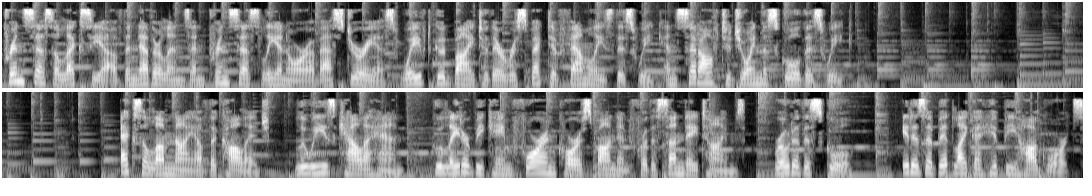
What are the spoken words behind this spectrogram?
Princess Alexia of the Netherlands and Princess Leonor of Asturias waved goodbye to their respective families this week and set off to join the school this week. Ex-alumni of the college, Louise Callaghan, who later became foreign correspondent for the Sunday Times, wrote of the school, It is a bit like a hippie Hogwarts.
